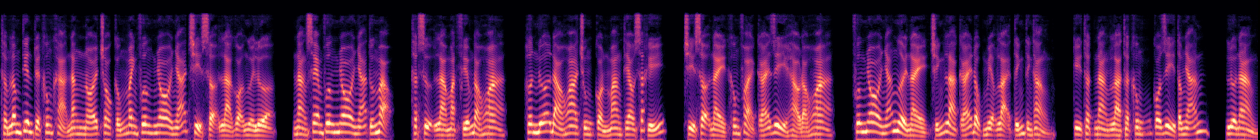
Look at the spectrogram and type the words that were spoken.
Thẩm lâm tiên tuyệt không khả năng nói cho cống manh phương nho nhã chỉ sợ là gọi người lừa, nàng xem phương nho nhã tướng mạo, thật sự là mặt phiếm đào hoa, hơn nữa đào hoa chúng còn mang theo sắc khí, chỉ sợ này không phải cái gì hảo đào hoa, phương nho nhã người này chính là cái độc miệng lại tính tình thẳng, kỳ thật nàng là thật không có gì tâm nhãn, lừa nàng,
